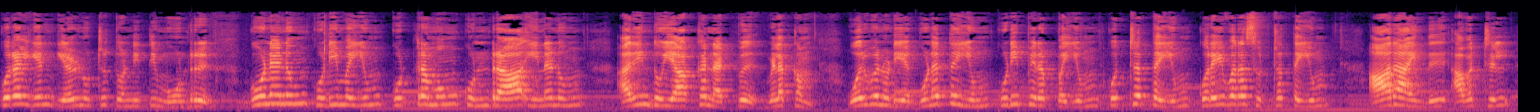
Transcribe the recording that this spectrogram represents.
குரல் எண் எழுநூற்று தொண்ணூற்றி மூன்று. குணனும் குடிமையும் குற்றமும் குன்றா இனனும் அறிந்துயாக்க நட்பு. விளக்கம். ஒருவனுடைய குணத்தையும் குடிப்பிறப்பையும் குற்றத்தையும் குறைவர சுற்றத்தையும் ஆராய்ந்து அவற்றில்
